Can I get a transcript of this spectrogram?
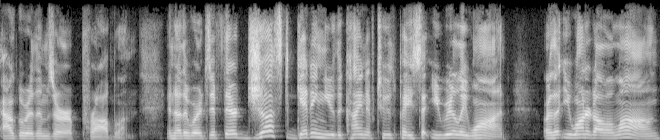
algorithms are a problem. In other words if they're just getting you the kind of toothpaste that you really want or that you wanted all along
